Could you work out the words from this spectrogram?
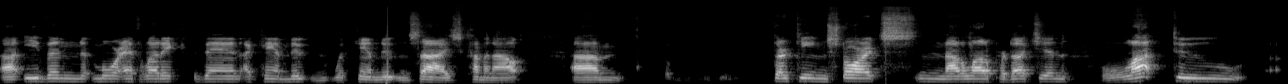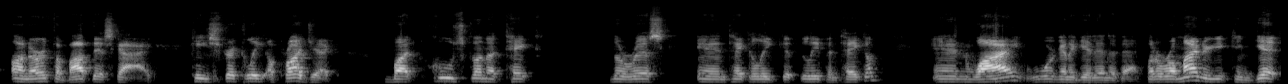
uh, even more athletic than a Cam Newton with Cam Newton's size coming out. Um, 13 starts, not a lot of production, lot to unearth about this guy. He's strictly a project, but who's going to take the risk and take a leap, leap and take him? And why? We're going to get into that. But a reminder you can get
